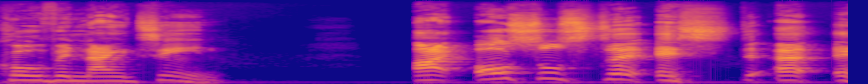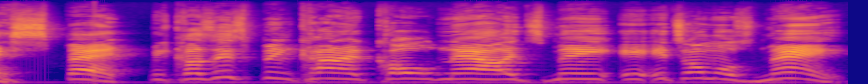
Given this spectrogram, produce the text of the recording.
COVID 19. I also uh, expect because it's been kind of cold now. It's May. It's almost May.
